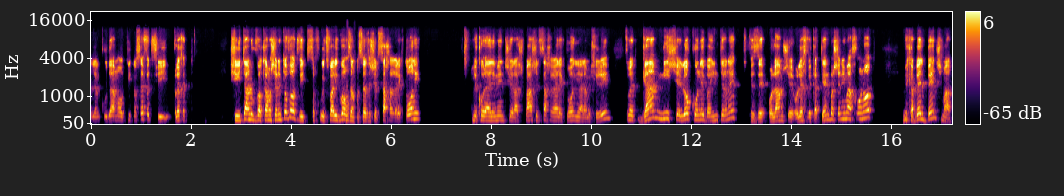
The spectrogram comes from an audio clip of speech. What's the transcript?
לנקודה מהותית נוספת, שהיא הולכת, שהיא איתנו כבר כמה שנים טובות, והיא צפויה לגבור, זה הנושא הזה של סחר אלקטרוני, וכל האלמנט של ההשפעה של סחר אלקטרוני על המחירים. זאת אומרת, גם מי שלא קונה באינטרנט, וזה עולם שהולך וקטן בשנים האחרונות, מקבל בנצ'מארק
